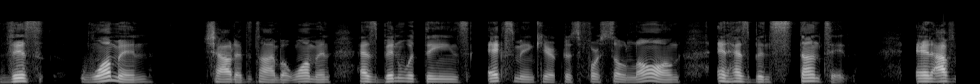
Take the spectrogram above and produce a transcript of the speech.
this woman child at the time, but woman, has been with these X Men characters for so long and has been stunted. And I've,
